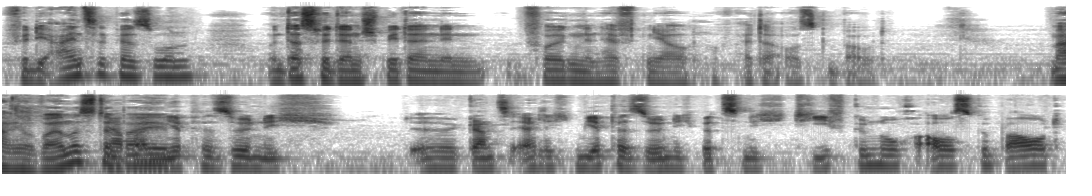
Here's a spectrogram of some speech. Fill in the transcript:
für die Einzelperson und das wird dann später in den folgenden Heften ja auch noch weiter ausgebaut. Mario, wollen wir es dabei? Ja, bei mir persönlich, äh, ganz ehrlich, mir persönlich wird's nicht tief genug ausgebaut.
